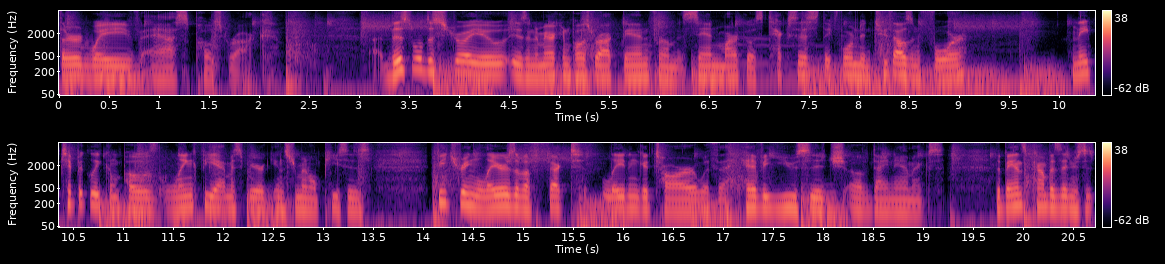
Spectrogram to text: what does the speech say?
third wave ass post rock. Uh, this Will Destroy You is an American post rock band from San Marcos, Texas. They formed in 2004. And they typically compose lengthy atmospheric instrumental pieces featuring layers of effect laden guitar with a heavy usage of dynamics. The band's compositions,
